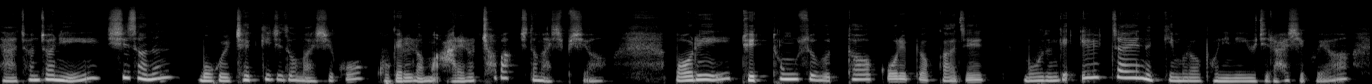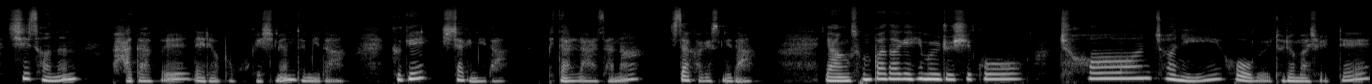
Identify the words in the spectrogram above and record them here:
자 천천히 시선은 목을 제끼지도 마시고 고개를 너무 아래로 처박지도 마십시오. 머리 뒤통수부터 꼬리뼈까지 모든 게 일자의 느낌으로 본인이 유지를 하시고요. 시선은 바닥을 내려보고 계시면 됩니다. 그게 시작입니다. 비달라아사나 시작하겠습니다. 양 손바닥에 힘을 주시고 천천히 호흡을 들여 마실 때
